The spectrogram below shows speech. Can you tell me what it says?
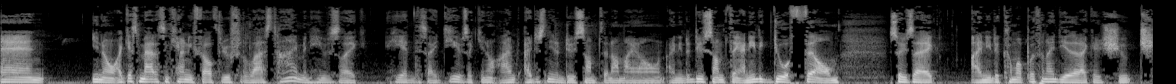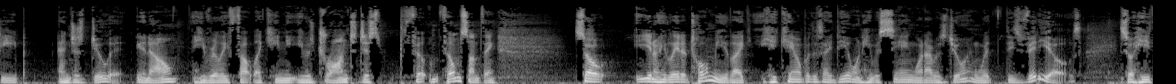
and you know, I guess Madison County fell through for the last time, and he was like, he had this idea. He was like, you know, I, I just need to do something on my own. I need to do something. I need to do a film. So he's like, I need to come up with an idea that I could shoot cheap and just do it. You know, he really felt like he need, he was drawn to just film, film something. So you know, he later told me like he came up with this idea when he was seeing what I was doing with these videos. So he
